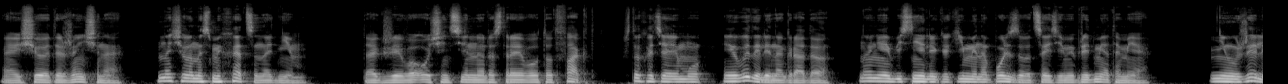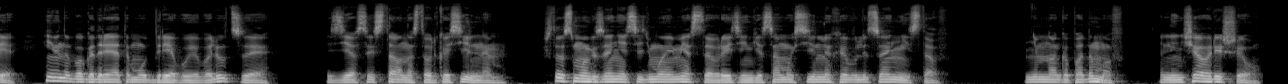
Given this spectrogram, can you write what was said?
а еще эта женщина начала насмехаться над ним. Также его очень сильно расстраивал тот факт, что хотя ему и выдали награду, но не объяснили, как именно пользоваться этими предметами. Неужели именно благодаря этому древу эволюции Зевс и стал настолько сильным, что смог занять седьмое место в рейтинге самых сильных эволюционистов? Немного подумав, Линчао решил,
